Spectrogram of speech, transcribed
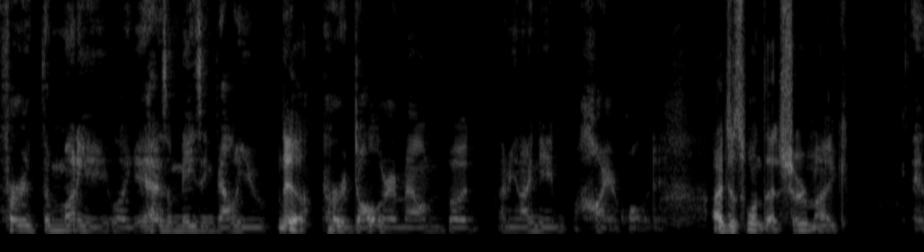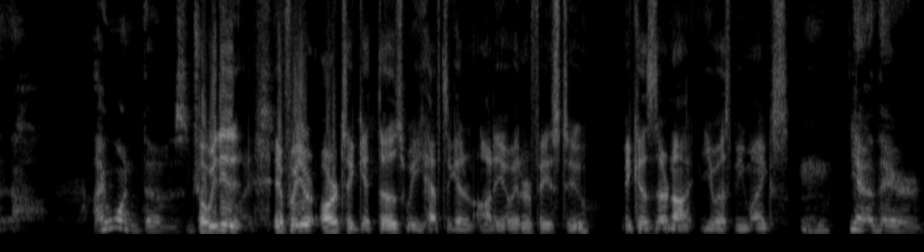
for the money, like it has amazing value Yeah, per dollar amount. But I mean, I need higher quality. I just want that Shure mic. I want those. But we need mics. if we are to get those, we have to get an audio interface too because they're not USB mics. Mhm. Yeah, they're.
